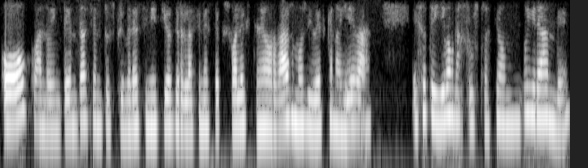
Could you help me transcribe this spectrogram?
O cuando intentas en tus primeros inicios de relaciones sexuales tener orgasmos y ves que no llegas, eso te lleva a una frustración muy grande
